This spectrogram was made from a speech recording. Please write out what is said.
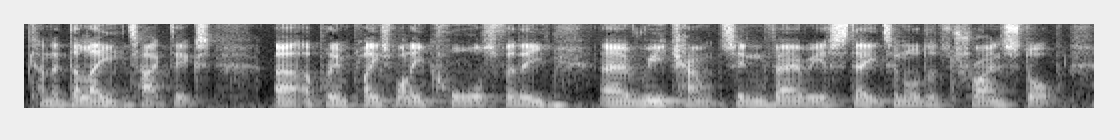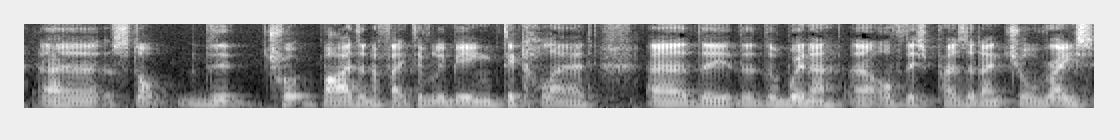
kind of delay tactics uh, are put in place while he calls for the uh, recounts in various states in order to try and stop uh, stop the, Biden effectively being declared uh, the, the, the winner uh, of this presidential race.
